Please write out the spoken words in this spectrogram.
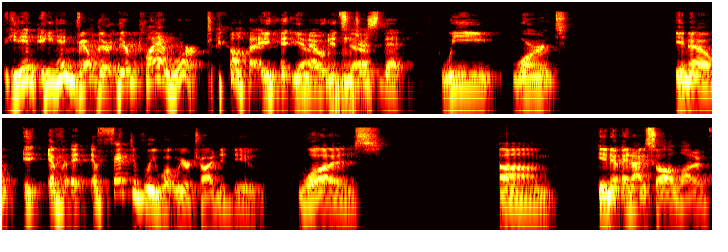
he didn't he didn't fail. Their their plan worked. you Yeah. know, it's Mhm. just that we weren't. You know, it, eff- effectively, what we were trying to do was, um, you know, and I saw a lot of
